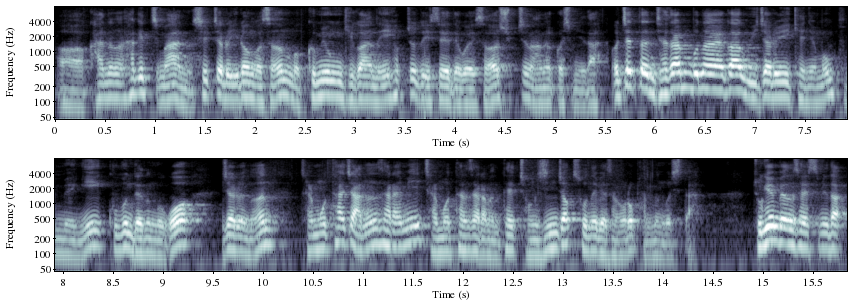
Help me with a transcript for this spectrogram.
어, 가능은 하겠지만 실제로 이런 것은 뭐 금융기관의 협조도 있어야 되고 해서 쉽지는 않을 것입니다. 어쨌든 재산분할과 위자료의 개념은 분명히 구분되는 거고 위자료는 잘못하지 않은 사람이 잘못한 사람한테 정신적 손해배상으로 받는 것이다. 조기현 변호사였습니다.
